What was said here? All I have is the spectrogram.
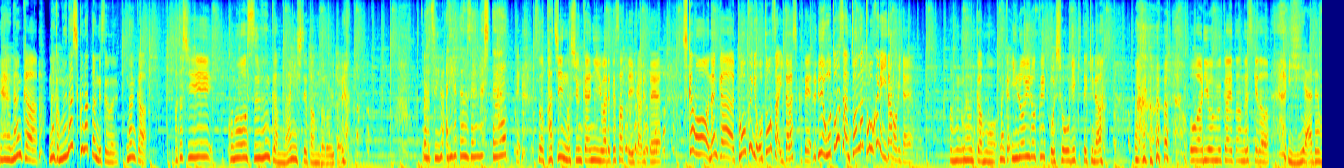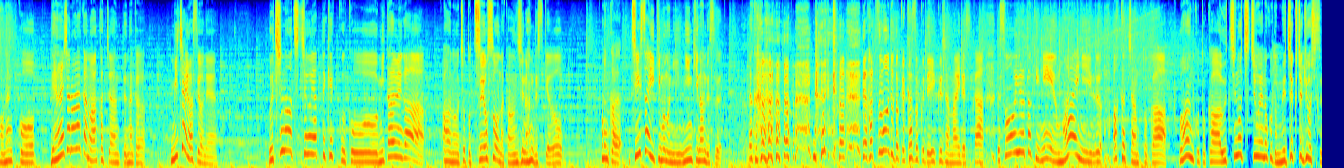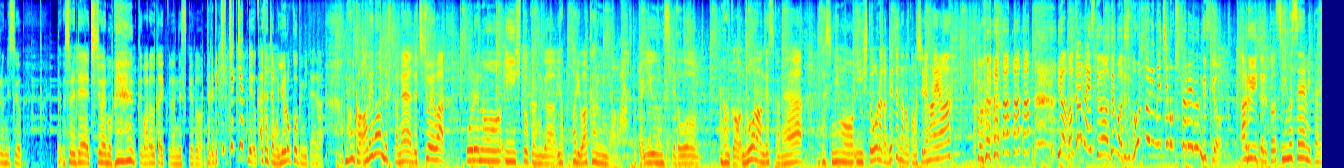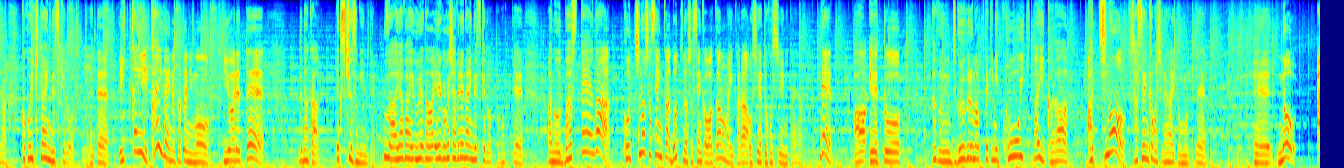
いやなんかなんか虚しくなったんですよね。なんか私この数分間何してたんだろうみたいなあすいまありがとうございましたってそのパチンの瞬間に言われて去っていかれて。しかもなんか遠くにお父さんいたらしくてえお父さんそんな遠くにいたの？みたいな。うんなんかもうなんかいろいろ結構衝撃的な 終わりを迎えたんですけど。いやでもなんかこう電車の中の赤ちゃんってなんか見ちゃいますよねうちの父親って結構こう見た目があのちょっと強そうな感じなんですけどなんか小さい生き物に人気なんです。なんか なんかで初詣とか家族で行くじゃないですか。でそういう時に前にいる赤ちゃんとかワンコとかうちの父親のことめちゃくちゃ凝視するんですよ。だからそれで父親も「へーって笑うタイプなんですけどそれでキッキッキッって赤ちゃんも喜ぶみたいな。なんかあれなんですかね。で父親は「俺のいい人感がやっぱりわかるんやわ」とか言うんすけどなんかどうなんですかね。私にもいい人オーラが出てたのかもしれないな。いやわかんないですけどでも私本当に道も聞かれるんですよ。歩いてると「すいません」みたいな「ここ行きたいんですけど」って言われて一回海外の方にも言われてでなんか「エクスキューズミー」みたいな「うわやばい上田は英語が喋れないんですけど」と思ってあのバス停がこっちの車線かどっちの車線か分かんないから教えてほしいみたいな。であえっ、ー、と多分 Google マップ的にこう行きたいからあっちの車線かもしれないと思って「えー、NO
